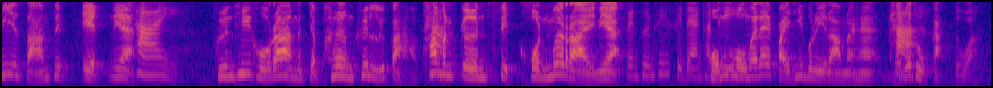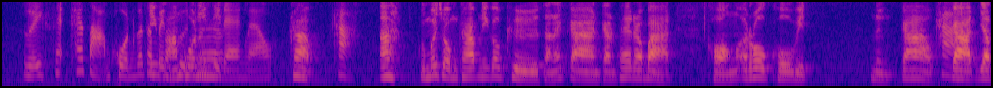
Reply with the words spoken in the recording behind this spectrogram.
ที่ 31เนี่ยใช่ พื้นที่โคราชมันจะเพิ่มขึ้นหรือเปล่า ถ้าค่ะ มันเกิน 10 คนเมื่อไหร่เนี่ย เป็นพื้นที่สีแดงทันผมทีคงไม่ได้ไปที่บุรีรัมย์นะฮะค่ะเดี๋ยวก็ถูกกักตัว เหลืออีกแค่สามคนก็จะอีกเป็นสามพื้คนนที่นะฮะ สีแดงแล้ว ครับ ค่ะ อะ คุณผู้ชมครับนี่ก็คือสถานการณ์การแพร่ระบาดของโรคโควิด -19 ค่ะกาดอย่า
